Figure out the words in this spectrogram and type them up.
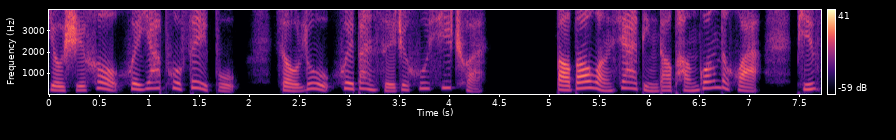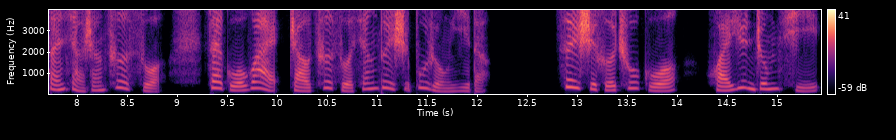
有时候会压迫肺部，走路会伴随着呼吸喘。宝宝往下顶到膀胱的话，频繁想上厕所，在国外找厕所相对是不容易的，最适合出国。怀孕中期，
